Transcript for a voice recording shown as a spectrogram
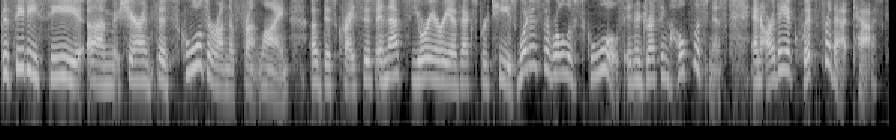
The cdc um, sharon says schools are on the front line of this crisis and that's your area of expertise. What is the role of schools in addressing hopelessness and are they equipped for that task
